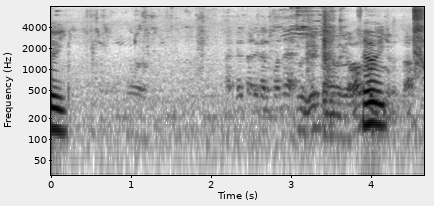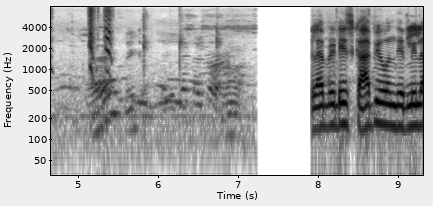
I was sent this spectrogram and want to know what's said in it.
ಏಯ್. ಸೆಲೆಬ್ರಿಟೀಸ್ ಕಾಫಿ ಒಂದು ಇರಲಿಲ್ಲ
